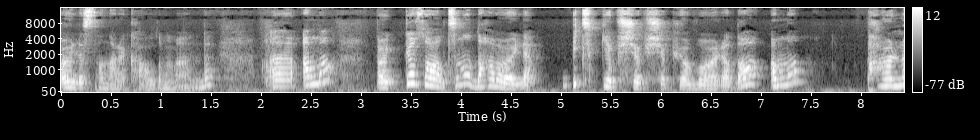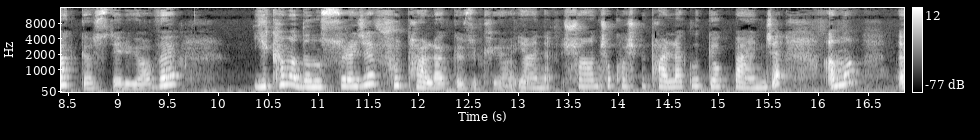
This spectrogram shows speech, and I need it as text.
Öyle sanarak kaldım ben de. Ee, ama böyle gözaltını daha böyle bir tık yapış yapış yapıyor bu arada ama parlak gösteriyor ve yıkamadığınız sürece full parlak gözüküyor. Yani şu an çok hoş bir parlaklık yok bence ama e,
